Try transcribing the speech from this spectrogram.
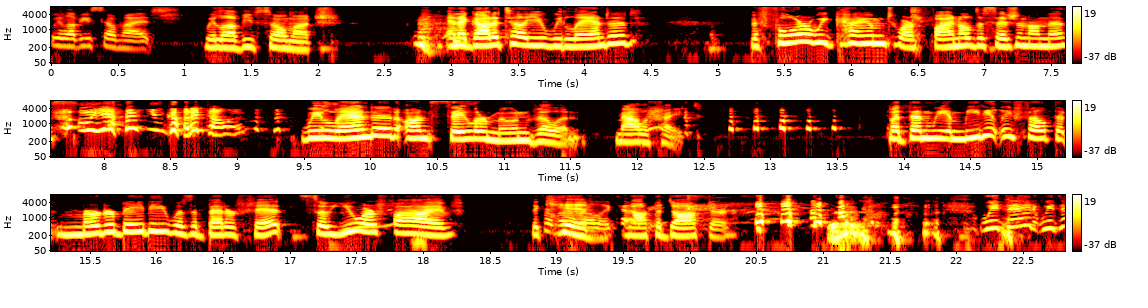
We love you so much. We love you so much. And I got to tell you, we landed before we came to our final decision on this. Oh yeah, you gotta tell him. We landed on Sailor Moon villain, Malachite. But then we immediately felt that Murder Baby was a better fit. So you are five, the From kid, not the doctor. We did we did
